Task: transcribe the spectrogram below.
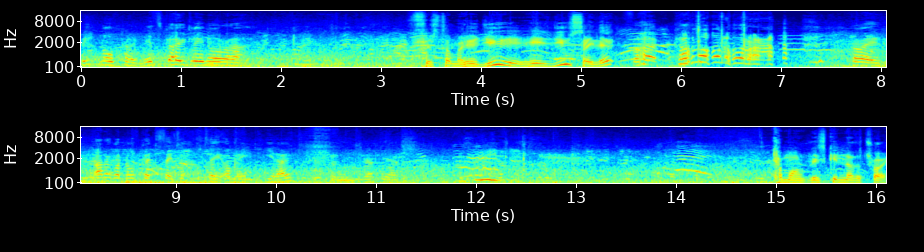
Beat Norfolk. Let's go, Glenora. First time I heard you heard you say that. But come on, Aura! Bro, I don't want Norfolk to say something to say on me, you know? Yeah. Come on, let's get another try.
